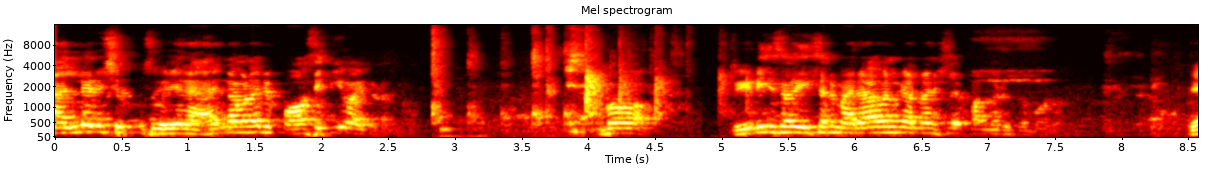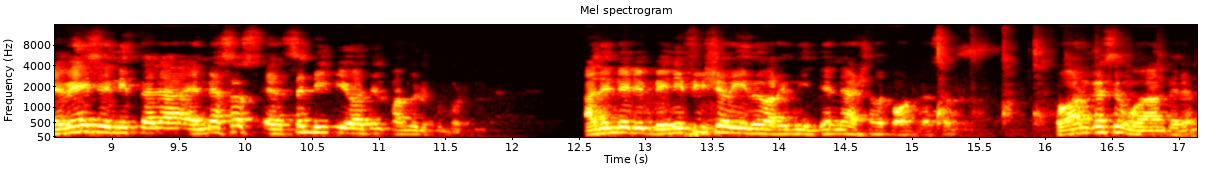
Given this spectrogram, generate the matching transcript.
നല്ലൊരു സൂചന. അതിന് നമ്മളൊരു പോസിറ്റീവ് ആയിട്ട് ഇപ്പോ വി ഡി സതീശൻ മരാവൻ കൺവെൻഷനിൽ പങ്കെടുക്കുമ്പോൾ Ramesh Chennithala N S S S N D P യോഗത്തിൽ പങ്കെടുക്കുമ്പോൾ അതിന്റെ ഒരു ബെനിഫിഷ്യറി എന്ന് പറയുന്നത് ഇന്ത്യൻ നാഷണൽ കോൺഗ്രസ് കോൺഗ്രസ് മുഖാന്തരം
